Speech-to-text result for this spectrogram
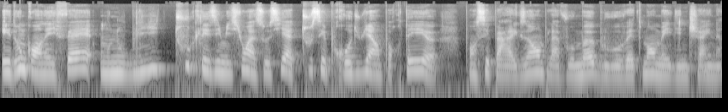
et donc en effet, on oublie toutes les émissions associées à tous ces produits importés. Euh, pensez par exemple à vos meubles ou vos vêtements made in China.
